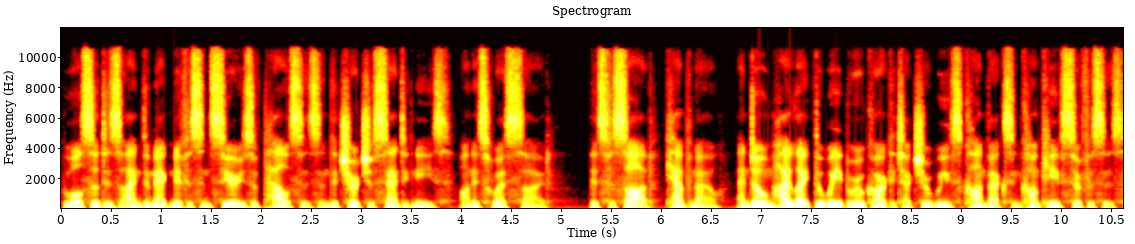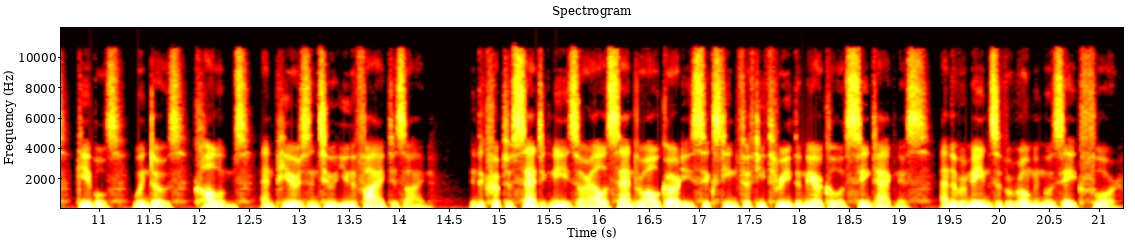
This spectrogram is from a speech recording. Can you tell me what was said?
who also designed the magnificent series of palaces and the Church of Sant'Agnese, on its west side. Its facade, campanile, and dome highlight the way Baroque architecture weaves convex and concave surfaces, gables, windows, columns, and piers into a unified design. In the crypt of Sant'Agnese are Alessandro Algardi's 1653 The Miracle of St. Agnes, and the remains of a Roman mosaic floor.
